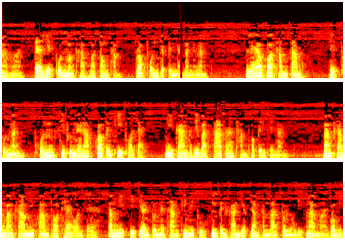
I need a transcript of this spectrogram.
มากมาย แต่เหตุผลบังคับว่าต้องทำเพราะผลจะเป็นอย่างนั้นอย่างนั้น แล้วก็ทำตามเหตุผลนั้น ผลที่พึงได้รับก็เป็นที่พอใจนี่การปฏิบัติศาสนธรรมก็เป็นเช่นนั้น บางครั้งบางคราวมีความท้อแท้อ่อนแอตำหนิตีเตียนตนในทางที่ไม่ถูกซึ่งเป็นการเหยียบย่ำทำลายตนลงอีกมากมายก็มี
